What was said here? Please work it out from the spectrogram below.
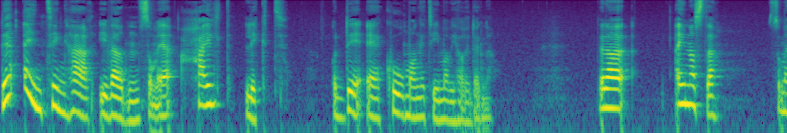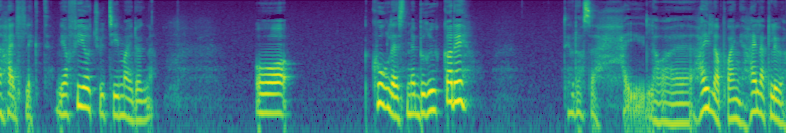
Det er én ting her i verden som er helt likt, og det er hvor mange timer vi har i døgnet. Det er det eneste som er helt likt. Vi har 24 timer i døgnet. Og hvordan vi bruker de, det er jo det som er hele, hele poenget, hele clouet.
